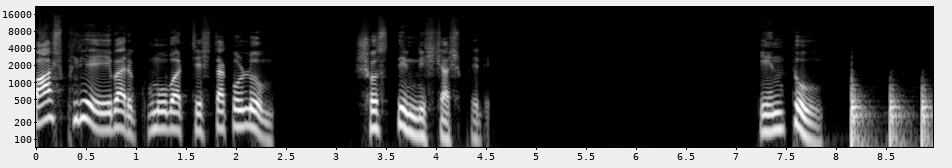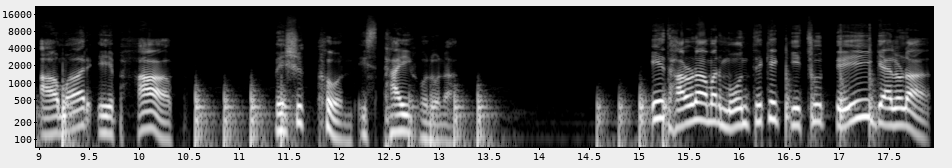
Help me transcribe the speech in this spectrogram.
পাশ ফিরে এবার ঘুমোবার চেষ্টা করলুম, স্বস্তির নিঃশ্বাস ফেলে। কিন্তু আমার এ ভাব বেশিক্ষণ স্থায়ী হলো না। এ ধারণা আমার মন থেকে কিছুতেই গেল না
